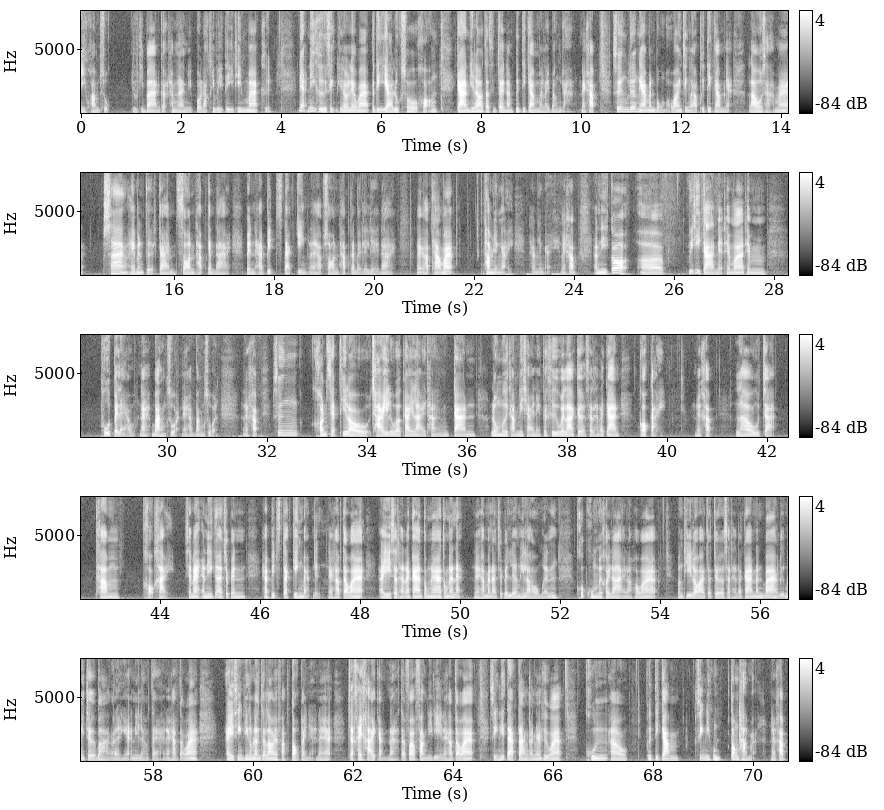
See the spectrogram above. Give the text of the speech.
มีความสุขอยู่ที่บ้านก็ทำงานมี productivity ที่มากขึ้น เนี่ยนี่คือสิ่งที่เราเรียกว่าปฏิกิริยาลูกโซ่ของการที่เราตัดสินใจนำพฤติกรรมอะไรบางอย่างนะครับ ซึ่งเรื่องนี้มันบ่งบอกว่าจริงๆแล้วพฤติกรรมเนี่ยเราสามารถสร้างให้มันเกิดการซ้อนทับกันได้ เป็น habit stacking นะครับ ซ้อนทับกันไปเรื่อย ๆ ได้นะครับ ถามว่าทำยังไงทำยังไงนะครับ อันนี้ก็วิธีการเนี่ยเทมว่าเทมพูดไปแล้วนะบางส่วนนะครับบางส่วนนะครับ ซึ่ง concept ที่เราใช้หรือว่า guideline ทางการลงมือทำที่ใช้เนี่ยก็คือเวลาเกิดสถานการณ์กอไก่นะครับ เราจะทำขอไข่ ใช่ไหมอันนี้ก็อาจจะเป็น habit stacking แบบหนึ่งนะครับ แต่ว่าไอ้สถานการณ์ตรงหน้าตรงนั้นเนี่ยนะครับมันอาจจะเป็นเรื่องที่เราเหมือนควบคุมไม่ค่อยได้นะเพราะว่าบางทีเราอาจจะเจอสถานการณ์นั้นบ้าง หรือไม่เจอบ้างอะไรเงี้ยอันนี้แล้วแต่นะครับ แต่ว่าไอสิ่งที่กำลังจะเล่าให้ฟังต่อไปเนี่ยนะฮะ จะคล้ายๆกันนะ แต่ว่าฟังดีๆนะครับ แต่ว่าสิ่งที่แตกต่างกันก็คือว่า คุณเอาพฤติกรรม สิ่งที่คุณต้องทำนะครับ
